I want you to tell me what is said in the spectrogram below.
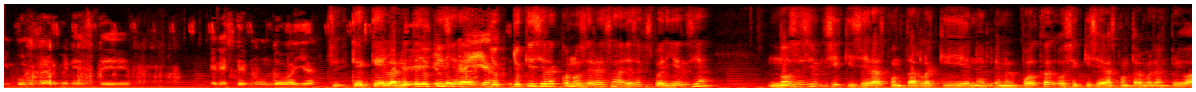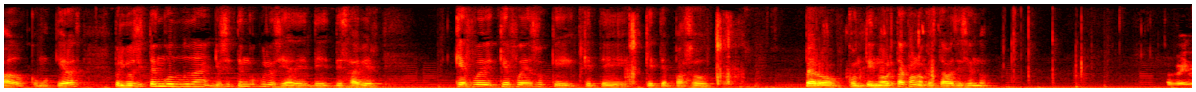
involucrarme en este en este mundo, vaya. que, que la neta yo, eh, quisiera yo, yo, quisiera conocer esa, esa experiencia. No sé si, si, quisieras contarla aquí en el, en el podcast o si quisieras contármela en privado, como quieras. Pero yo sí tengo duda, yo sí tengo curiosidad de, de, de saber ¿Qué fue, qué fue eso que, te, que te pasó? Pero continúa ahorita con lo que estabas diciendo. A ver,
